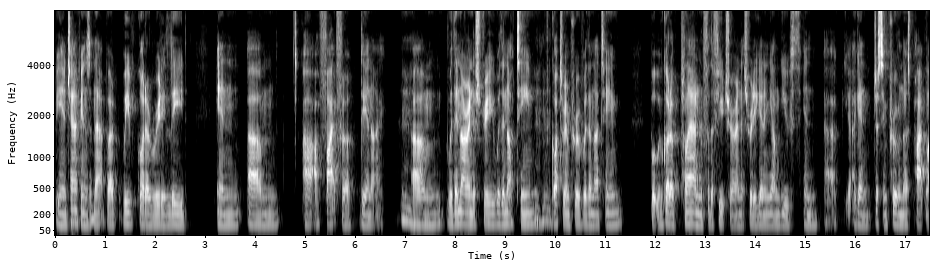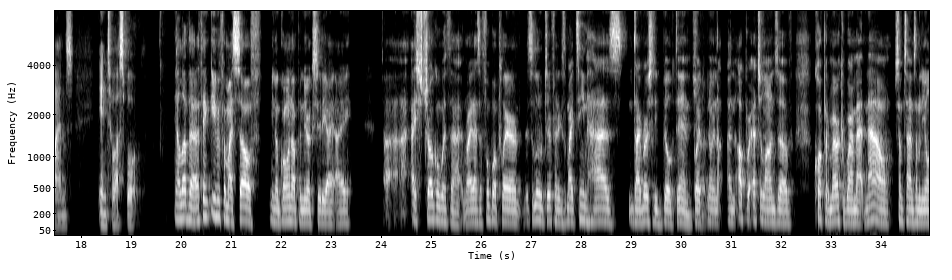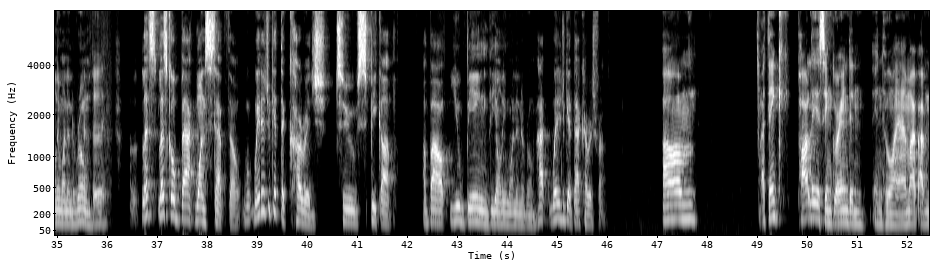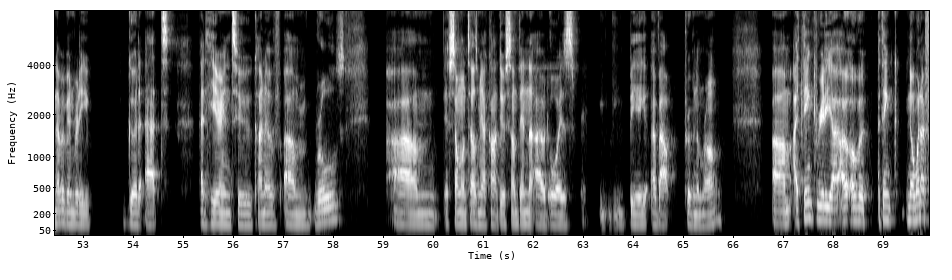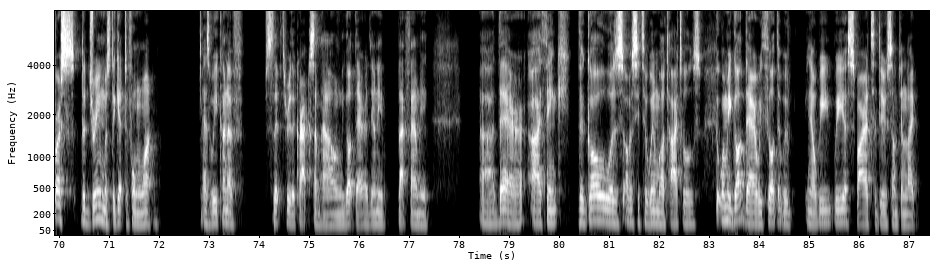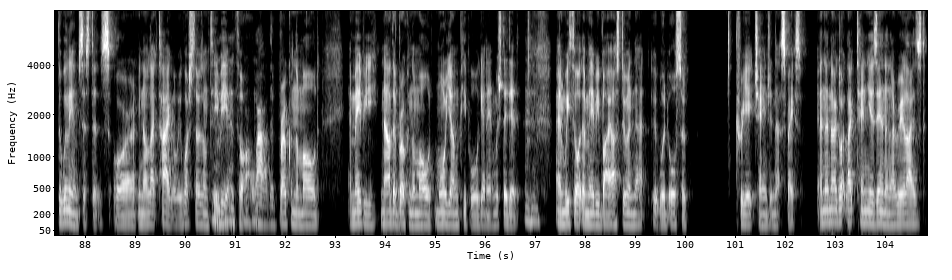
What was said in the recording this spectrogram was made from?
being champions and that, but we've got to really lead in um, our fight for D&I. Mm. Um, within our industry, within our team, mm-hmm. we've got to improve within our team, but we've got a plan for the future, and it's really getting young youth in. Uh, again, just improving those pipelines into our sport. Yeah, I love that. I think even for myself, you know, growing up in New York City, I, I I, struggle with that, right? As a football player, it's a little different because my team has diversity built in. But sure. you know, in, in, upper echelons of corporate America, where I'm at now, sometimes I'm the only one in the room. Absolutely. Let's let's go back one step though. Where did you get the courage to speak up about you being the only one in the room? How, where did you get that courage from? Um, I think partly it's ingrained in in who I am. I've I've never been really good at adhering to kind of um, rules. Um, if someone tells me I can't do something, I would always be about proving them wrong. Um, I think really I, I, over. I think you know when I first the dream was to get to Formula One. As we kind of slipped through the cracks somehow, and we got there, the only black family uh, there. I think the goal was obviously to win world titles. But when we got there, we thought that we, you know, we we aspired to do something like the Williams sisters or you know like Tiger. We watched those on TV mm-hmm. and thought, oh wow, they've broken the mold and maybe now they've broken the mold, more young people will get in, which they did. Mm-hmm. And we thought that maybe by us doing that, it would also create change in that space. And then I got like 10 years in and I realized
